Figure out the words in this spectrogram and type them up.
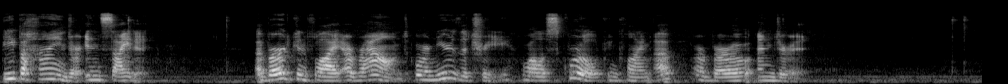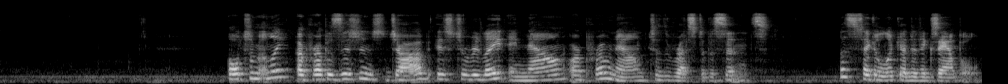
be behind or inside it. A bird can fly around or near the tree, while a squirrel can climb up or burrow under it. Ultimately, a preposition's job is to relate a noun or pronoun to the rest of a sentence. Let's take a look at an example.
